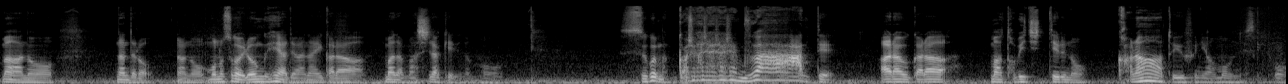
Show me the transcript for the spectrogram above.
まああのなんだろうあのものすごいロングヘアではないからまだマシだけれどもすごい、まあ、ガシャガシャガシャブワーって洗うからまあ飛び散ってるのかなというふうには思うんですけど、ま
